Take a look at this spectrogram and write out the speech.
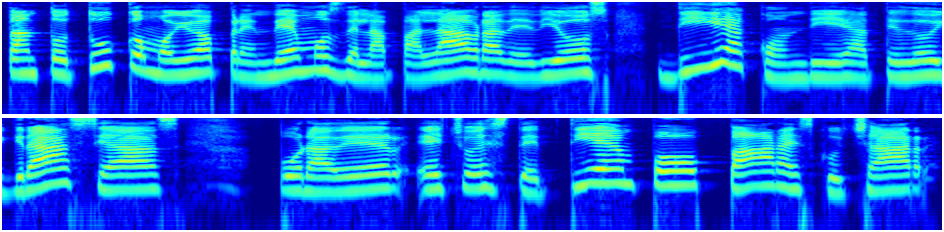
Tanto tú como yo aprendemos de la palabra de Dios día con día. Te doy gracias por haber hecho este tiempo para escuchar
